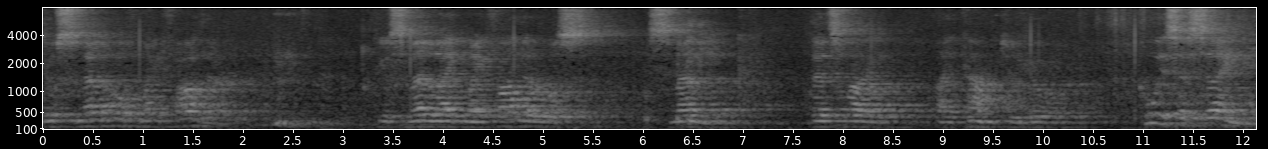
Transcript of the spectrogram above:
you smell of my father. You smell like my father was smelling. That's why I come to you. Who is a saint?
